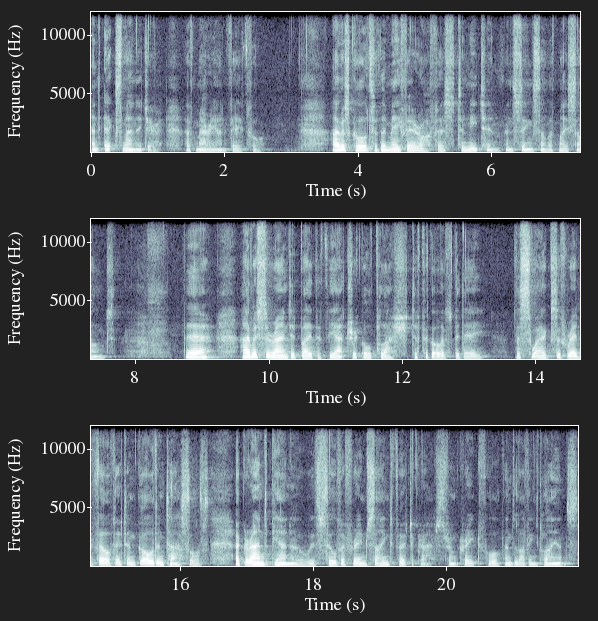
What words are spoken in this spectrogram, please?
and ex-manager of Marianne Faithfull. I was called to the Mayfair office to meet him and sing some of my songs. There, I was surrounded by the theatrical plush typical of the day, the swags of red velvet and golden tassels, a grand piano with silver-framed signed photographs from grateful and loving clients,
